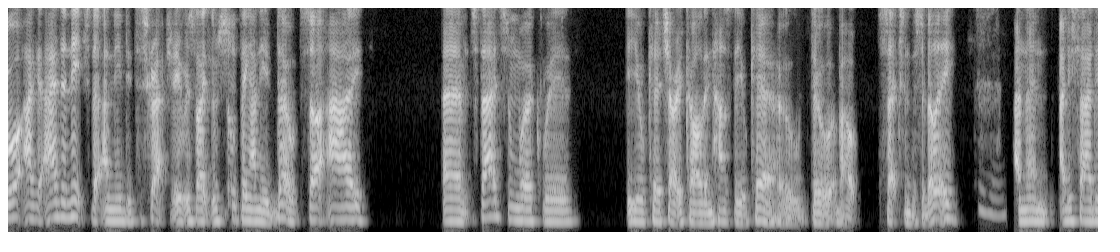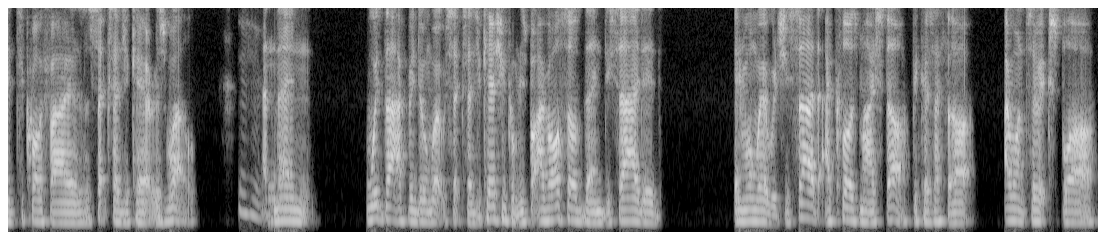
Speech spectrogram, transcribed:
what I, I had a niche that I needed to scratch. It was like there was something I needed to do. So I um, started some work with a UK charity called Enhance the UK, who do about sex and disability. Mhm. And then I decided to qualify as a sex educator as well. Mhm. And then with that, I've been doing work with sex education companies, but I've also then decided in one way, which is sad, I closed my store because I thought I want to explore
